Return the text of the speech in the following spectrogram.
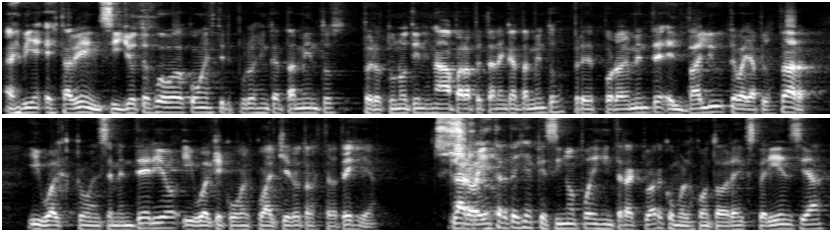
es bien, está bien, si yo te juego con Street puros encantamientos, pero tú no tienes nada para apretar encantamientos, probablemente el value te vaya a aplastar. Igual que con el cementerio, igual que con cualquier otra estrategia. Sí, claro, sí. hay estrategias que sí no puedes interactuar, como los contadores de experiencia,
